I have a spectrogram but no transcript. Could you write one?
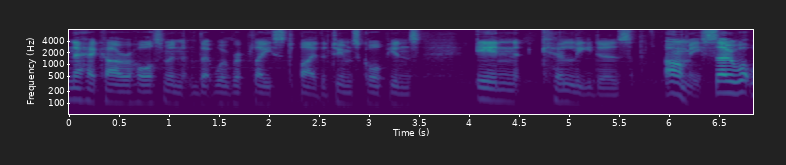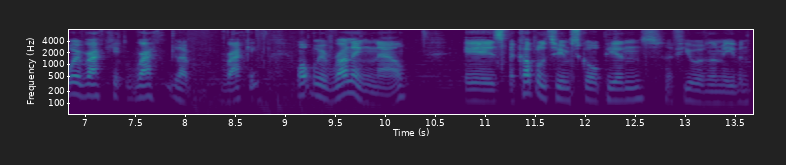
Nehekhara horsemen that were replaced by the Tomb Scorpions in Khalida's army. So what we're racking, rack, no, racking? What we're running now is a couple of Tomb Scorpions, a few of them even,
